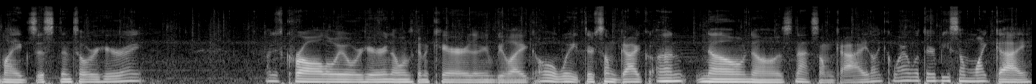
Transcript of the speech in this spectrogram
my existence over here, right? I'll just crawl all the way over here. No one's gonna care. They're gonna be like, "Oh wait, there's some guy." Uh, no, no, it's not some guy. Like, why would there be some white guy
